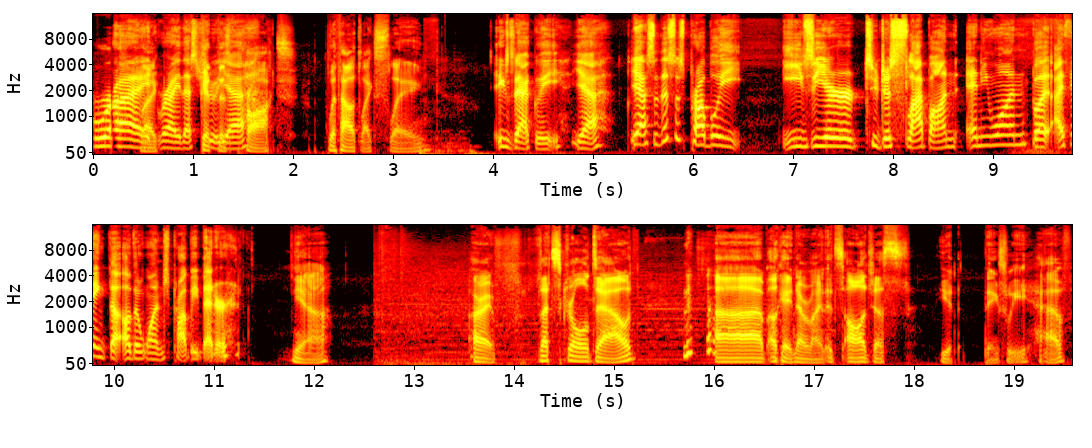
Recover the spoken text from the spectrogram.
Right, like right, that's get true, this yeah. procced without like slaying. Exactly. Yeah. Yeah, so this is probably easier to just slap on anyone, but I think the other one's probably better. Yeah. All right, let's scroll down. um, okay, never mind. It's all just you know, things we have.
